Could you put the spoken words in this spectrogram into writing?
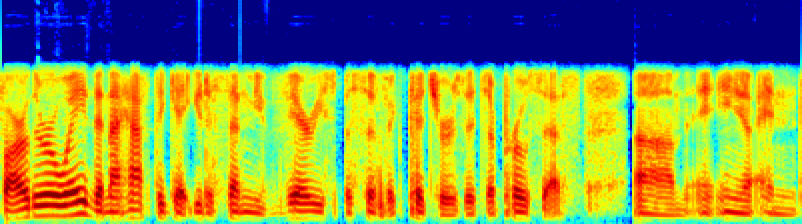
farther away, then I have to get you to send me very specific pictures. It's a process, um, and, you know, and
